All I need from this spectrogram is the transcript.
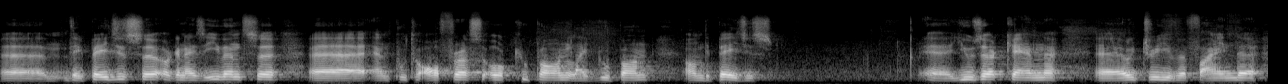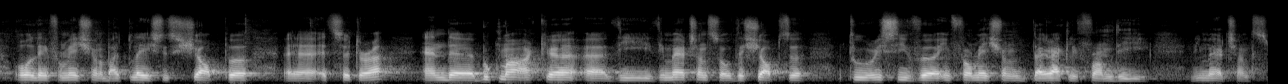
um, their pages, uh, organize events, uh, uh, and put offers or coupon like Groupon on the pages. User can uh, retrieve, find uh, all the information about places, shop, uh, etc., and bookmark the, the merchants or the shops to receive information directly from the, the merchants.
